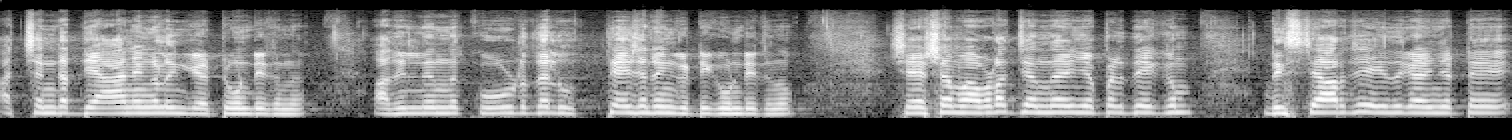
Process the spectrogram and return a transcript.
അച്ഛന്റെ ധ്യാനങ്ങളും കേട്ടുകൊണ്ടിരുന്നു. അതിൽ നിന്ന് കൂടുതൽ ഉത്തേജനം കിട്ടിക്കൊണ്ടിരുന്നു. ശേഷം അവിടെ ചെന്ന് കഴിഞ്ഞപ്പോഴത്തേക്കും ഡിസ്ചാർജ് ചെയ്ത് കഴിഞ്ഞിട്ട്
